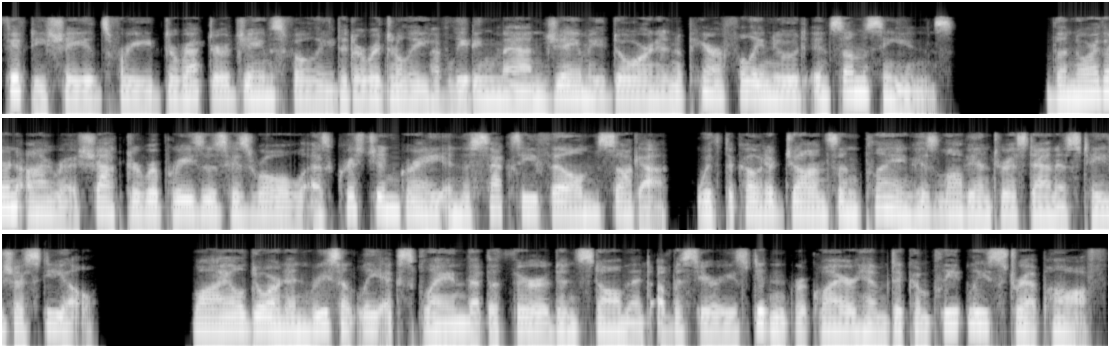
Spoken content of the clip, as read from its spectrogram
Fifty Shades Freed director James Foley did originally have leading man Jamie Dornan appear fully nude in some scenes. The Northern Irish actor reprises his role as Christian Grey in the sexy film Saga, with Dakota Johnson playing his love interest Anastasia Steele. While Dornan recently explained that the third installment of the series didn't require him to completely strip off,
